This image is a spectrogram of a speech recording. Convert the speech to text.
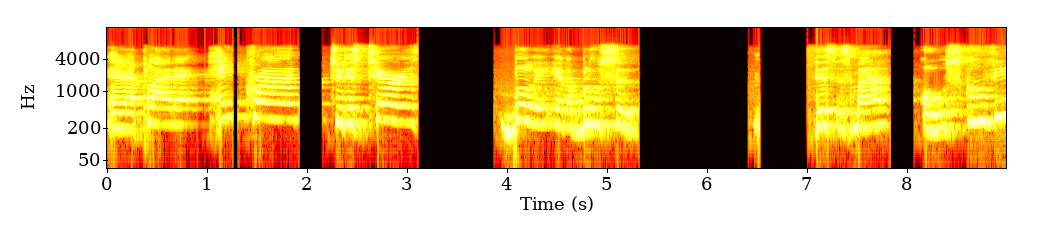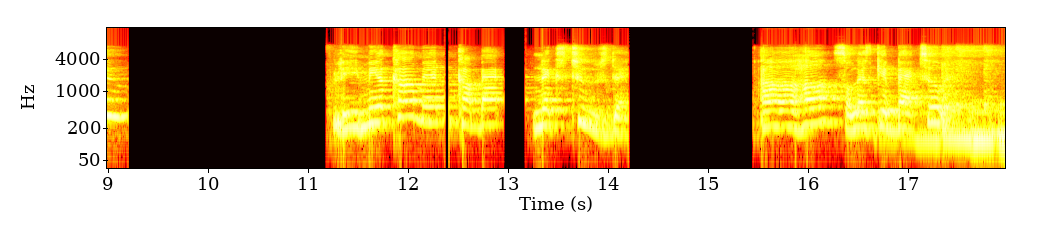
and apply that hate crime to this terrorist bully in a blue suit. This is my old school view. Leave me a comment. Come back next Tuesday. Uh huh. So let's get back to it.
